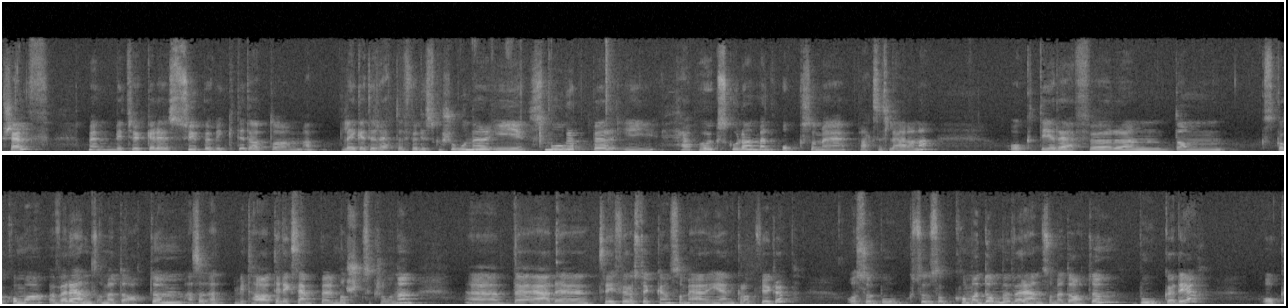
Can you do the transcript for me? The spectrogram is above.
själv. Men vi tycker det är superviktigt att, de, att lägga till rätta för diskussioner i små grupper i, här på högskolan men också med praxislärarna. Och det är därför eh, de ska komma överens om ett datum. Alltså att vi tar till exempel norsksektionen. Eh, Där är det tre, fyra stycken som är i en kollokviegrupp. Och så, bok, så, så kommer de överens om ett datum, bokar det och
